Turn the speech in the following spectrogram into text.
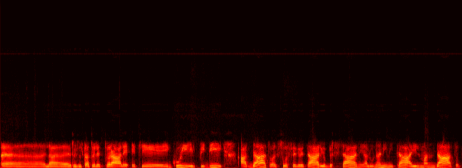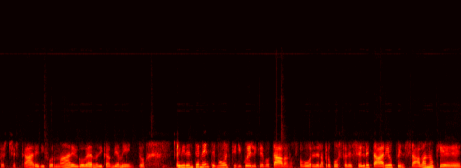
eh, la, il risultato elettorale e che, in cui il PD ha dato al suo segretario Bersani all'unanimità il mandato per cercare di formare il governo di cambiamento, evidentemente molti di quelli che votavano a favore della proposta del segretario pensavano che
